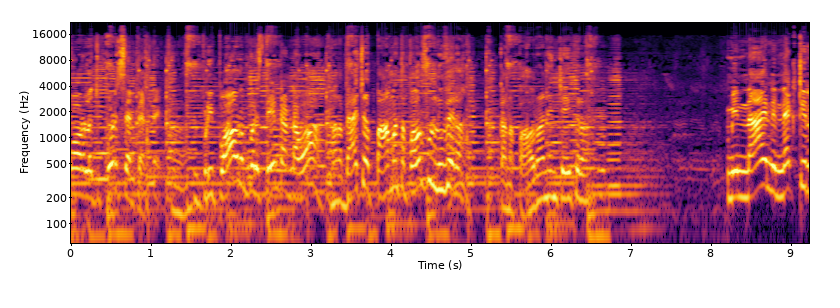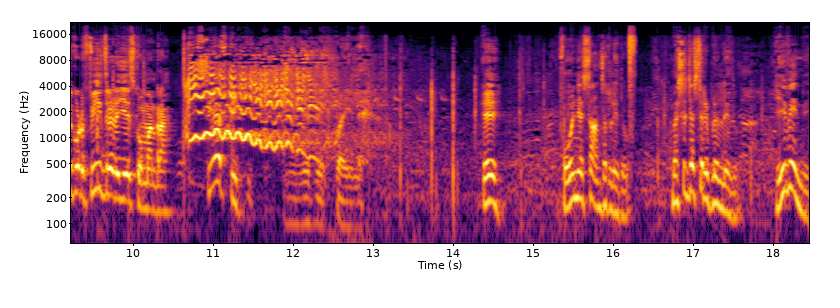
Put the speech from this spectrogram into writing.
పావురాలు వచ్చి పొడి సెంటాయి ఇప్పుడు ఈ పావురం పరిస్థితి ఏంటంటావా? మన బ్యాచ్లో పామంత పవర్ఫుల్ నువ్వేరా? కానీ పావురా నేను చేయకురా? మీ నాయన్ని నెక్స్ట్ ఇయర్ కూడా ఫీజు రెడీ చేసుకోమనరా. సేఫ్టీకి ఏ ఫోన్ చేస్తే ఆన్సర్ లేదు. మెసేజ్ చేస్తే రిప్లై లేదు. ఏమైంది?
